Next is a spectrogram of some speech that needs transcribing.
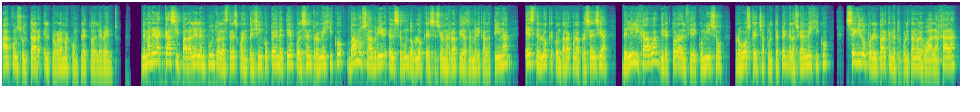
a consultar el programa completo del evento. De manera casi paralela en punto de las 3.45 pm tiempo del centro de México, vamos a abrir el segundo bloque de sesiones rápidas de América Latina. Este bloque contará con la presencia de Lili Jagua, directora del Fideicomiso Probosque de Chapultepec de la Ciudad de México, seguido por el Parque Metropolitano de Guadalajara.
